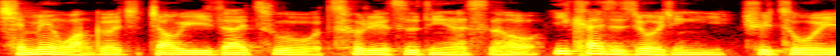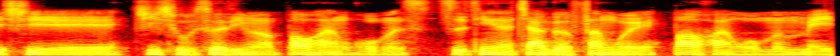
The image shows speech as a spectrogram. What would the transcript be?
前面网格交易在做策略制定的时候，一开始就已经去做一些基础设定嘛，包含我们指定的价格范围，包含我们每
